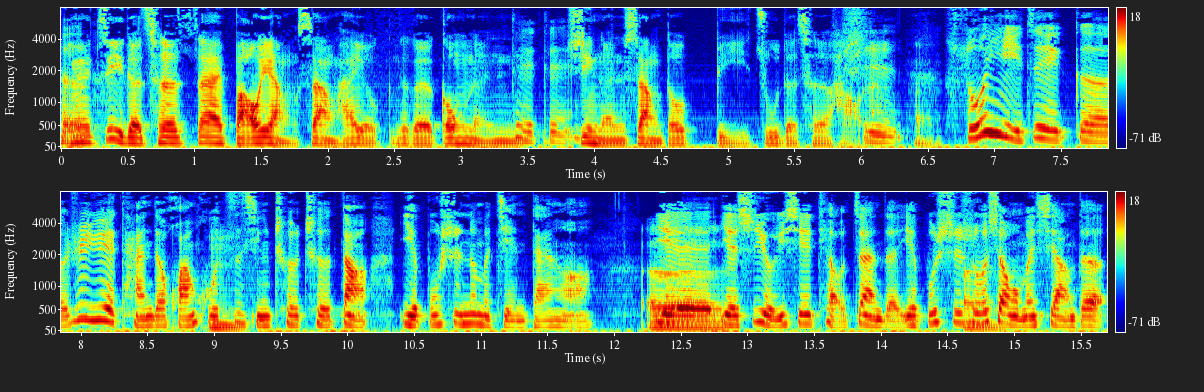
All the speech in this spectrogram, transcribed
因为自己的车在保养上还有那个功能、对对性能上都比租的车好。是，所以这个日月潭的环湖自行车车道也不是那么简单哦。也也是有一些挑战的，也不是说像我们想的，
